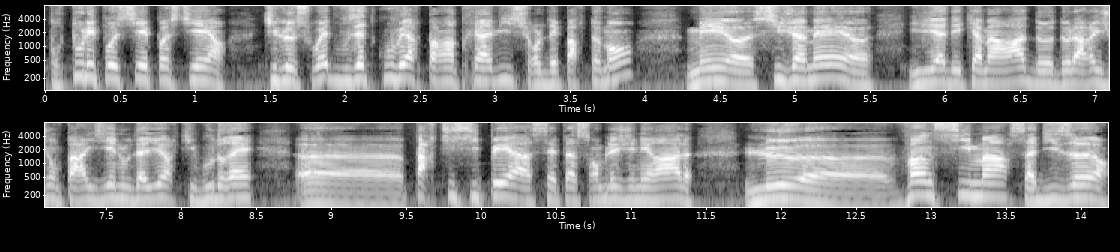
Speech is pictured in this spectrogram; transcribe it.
pour tous les postiers et postières qui le souhaitent. Vous êtes couverts par un préavis sur le département, mais euh, si jamais euh, il y a des camarades de, la région parisienne ou d'ailleurs qui voudraient euh, participer à cette assemblée générale le 26 mars à 10h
